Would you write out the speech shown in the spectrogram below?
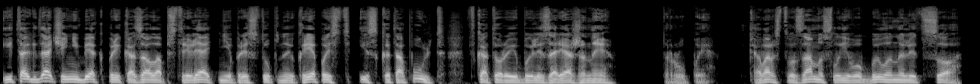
И тогда Ченебек приказал обстрелять неприступную крепость из катапульт, в которые были заряжены трупы. Коварство замысла его было налицо.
